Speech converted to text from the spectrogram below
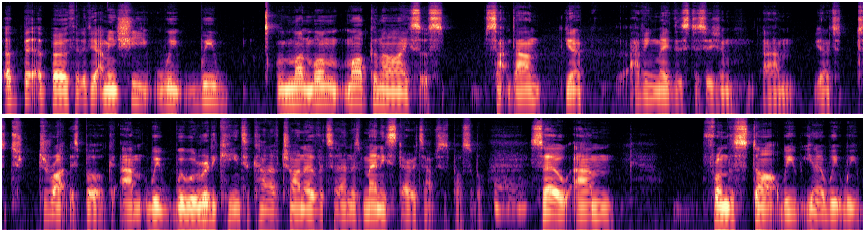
a, a bit of both, Olivia. I mean, she, we, we, Mark Mark and I sort of sat down, you know, having made this decision, um, you know, to, to, to write this book. Um, we, we were really keen to kind of try and overturn as many stereotypes as possible. So um, from the start, we, you know, we, we,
